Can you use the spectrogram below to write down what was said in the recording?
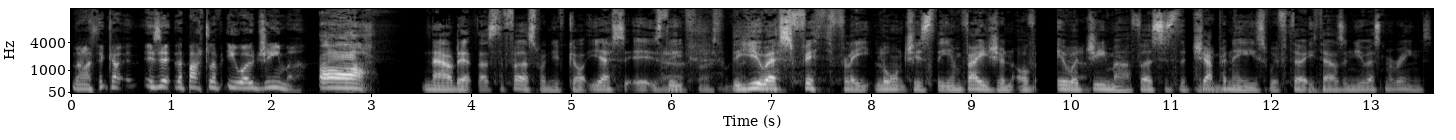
No, I think I, is it the Battle of Iwo Jima? Oh, nailed it. That's the first one you've got. Yes, it is Yeah, the the US Fifth Fleet launches the invasion of Iwo Jima versus the Japanese with 30,000 US Marines.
